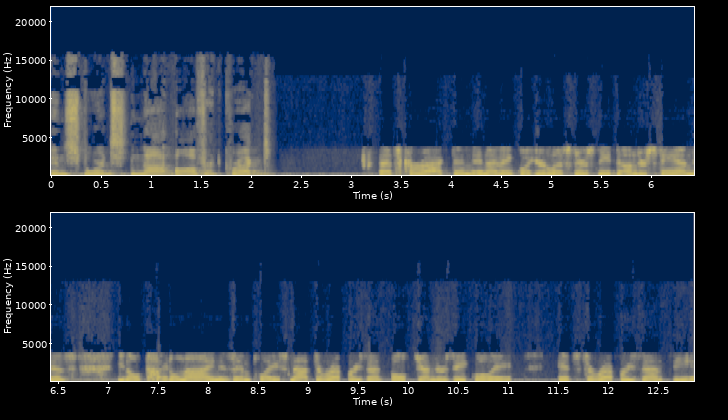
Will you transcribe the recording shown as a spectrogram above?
in sports not offered, correct? That's correct. And, and I think what your listeners need to understand is, you know, Title IX is in place not to represent both genders equally. It's to represent the,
